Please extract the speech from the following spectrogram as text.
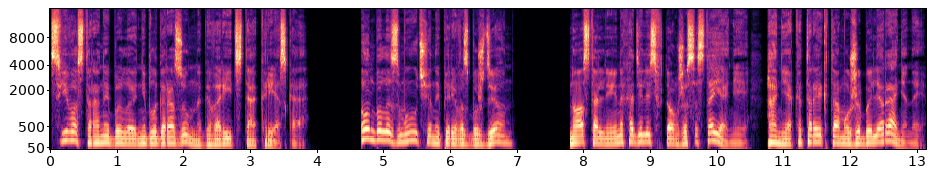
С его стороны было неблагоразумно говорить так резко. Он был измучен и перевозбужден, но остальные находились в том же состоянии, а некоторые к тому же были ранены.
